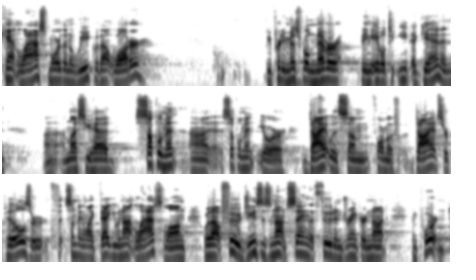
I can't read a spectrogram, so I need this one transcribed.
can't last more than a week without water. Be pretty miserable never being able to eat again and uh, unless you had supplement uh, supplement your diet with some form of diets or pills or th- something like that, you would not last long without food. Jesus is not saying that food and drink are not important.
